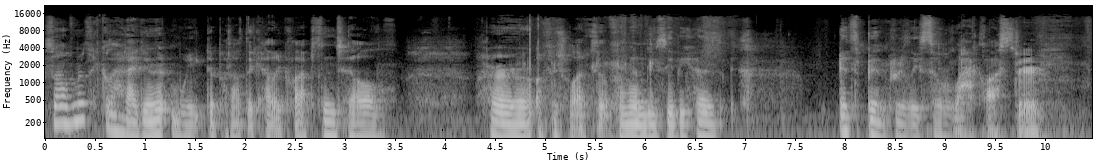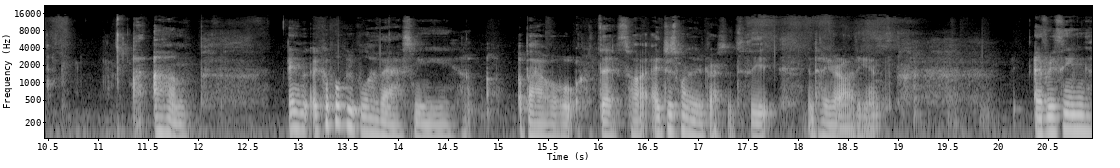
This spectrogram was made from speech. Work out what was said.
so I'm really glad I didn't wait to put out the Kelly claps until her official exit from NBC because it's been really so lackluster. Um, and a couple people have asked me about this, so I just want to address it to the entire audience. Everything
